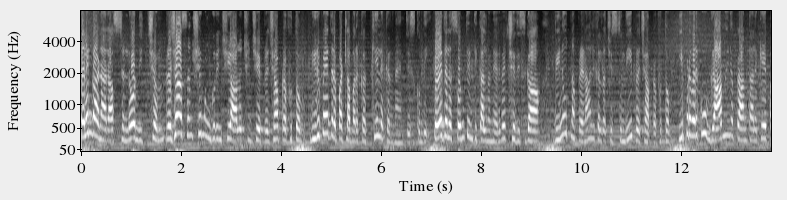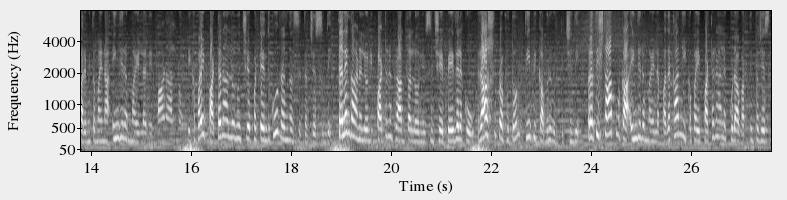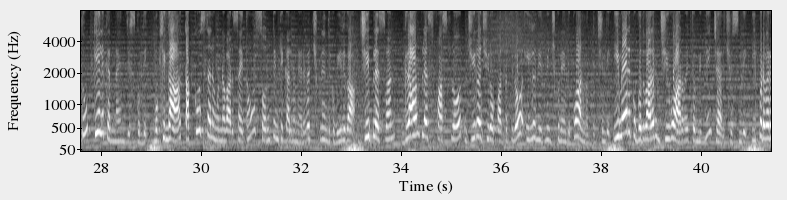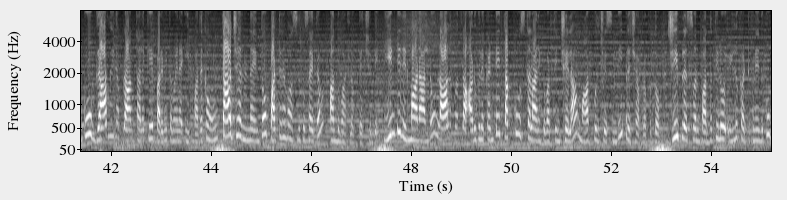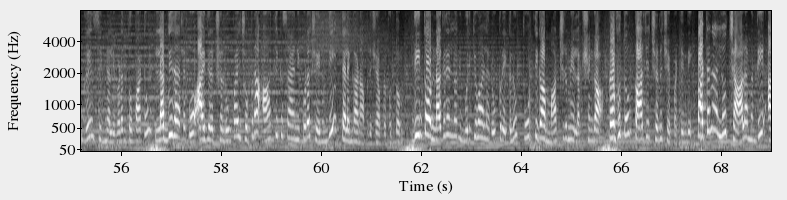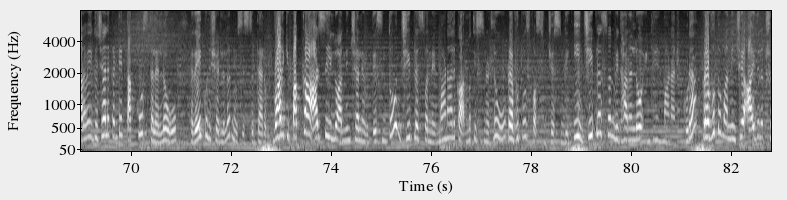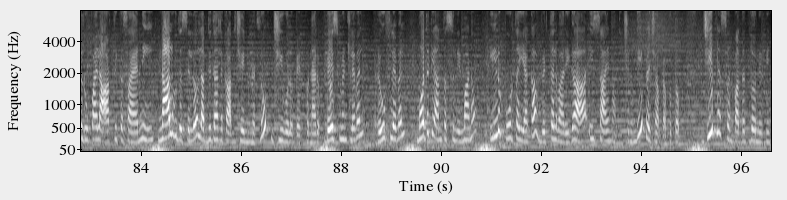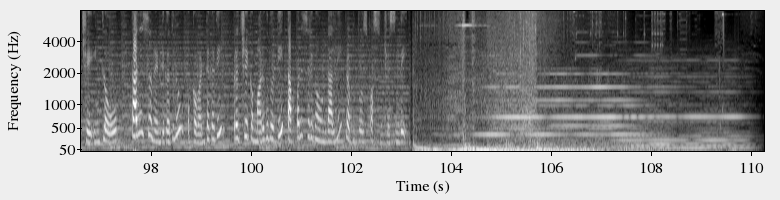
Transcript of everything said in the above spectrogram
తెలంగాణ రాష్ట్రంలో నిత్యం ప్రజా సంక్షేమం గురించి ఆలోచించే ప్రజా ప్రభుత్వం నిరుపేదల పట్ల మరొక కీలక నిర్ణయం తీసుకుంది. పేదల సొంతింటి కలను నెరవేర్చే దిశగా వినూత్న ప్రణాళికలు రచిస్తుంది ప్రజా ప్రభుత్వం ఇప్పటి వరకు గ్రామీణ ప్రాంతాలకే పరిమితమైన ఇందిరమ్మ ఇళ్ళ నిర్మాణాలను ఇకపై పట్టణాల్లోనూ చేపట్టేందుకు రంగం సిద్ధం చేస్తుంది. తెలంగాణలోని పట్టణ ప్రాంతాల్లో నివసించే పేదలకు రాష్ట్ర ప్రభుత్వం తీపి కబురు వినిపించింది. ప్రతిష్టాత్మక ఇందిరమ్మ ఇళ్ళ పథకాన్ని ఇకపై పట్టణాలకు కూడా వర్తింపజేస్తూ కీలక నిర్ణయం తీసుకుంది. ముఖ్యంగా తక్కువ తక్కువ స్థలం ఉన్నవారు సైతం సొంతింటి కలను నెరవేర్చుకునేందుకు వీలుగా G plus one ground plus first floor zero zero పద్ధతిలో ఇల్లు నిర్మించుకునేందుకు అనుమతించింది ఈ మేరకు బుధవారం జీవో అరవై తొమ్మిదిని జారీ చేసింది. ఇప్పటి వరకు గ్రామీణ ప్రాంతాలకే పరిమితమైన ఈ పథకం తాజా నిర్ణయంతో పట్టణవాసులకు సైతం అందుబాటులోకి తెచ్చింది. ఇంటి నిర్మాణాలను నాలుగు వందల అడుగుల కంటే తక్కువ స్థలానికి వర్తించేలా మార్పులు చేసింది ప్రజా ప్రభుత్వం జీ ప్లస్ వన్ పద్ధతిలో ఇళ్ళు కట్టుకునేందుకు గ్రీన్ సిగ్నల్ ఇవ్వడంతో పాటు లబ్ధిదారులకు ఐదు లక్షల రూపాయల చొప్పున ఆర్థిక సాయాన్ని కూడా చేయనుంది తెలంగాణ ప్రజా ప్రభుత్వం దీంతో నగరంలోని మురికివాళ్ళ రూపురేఖలు పూర్తిగా మార్చడమే లక్ష్యంగా ప్రభుత్వం కార్యాచరణ చేపట్టింది. పట్టణాల్లో చాలా మంది అరవై గజాల కంటే తక్కువ స్థలంలో రేకుల షెడ్లలో నివసిస్తుంటారు. వారికి పక్కా ఆర్సీ ఇల్లు అందించాలనే ఉద్దేశంతో జీ ప్లస్ వన్ నిర్మాణాలకు అనుమతిస్తున్నట్లు ప్రభుత్వం స్పష్టం చేసింది. ఈ జీ ప్లస్ వన్ విధానంలో ఇంటి నిర్మాణానికి కూడా ప్రభుత్వం అందించే ఐదు లక్షల రూపాయల ఆర్థిక సాయాన్ని నాలుగు దశల్లో లబ్ధిదారులకు అందజేయనున్నట్లు జీవోలో పేర్కొన్నారు. బేస్మెంట్ లెవెల్ రూఫ్ లెవెల్ మొదటి అంతస్తు నిర్మాణం ఇల్లు పూర్తయ్యాక విడతల వారీగా ఈ సాయం అందించనుంది ప్రజా ప్రభుత్వం జీ ప్లస్ వన్ పద్ధతిలో నిర్మించే ఇంట్లో కనీసం రెండు గదులు ఒక వంటగది ప్రత్యేక మరుగుదొడ్డి తప్పనిసరిగా ఉండాలని ప్రభుత్వం స్పష్టం చేసింది.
